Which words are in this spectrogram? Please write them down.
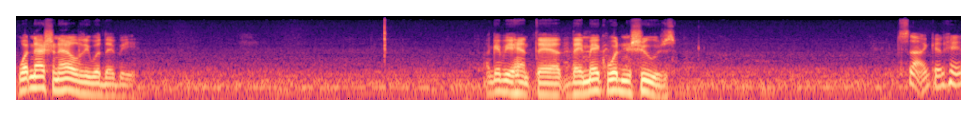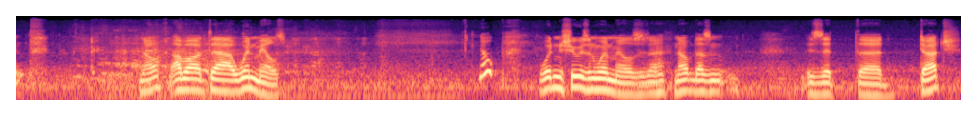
what nationality would they be? I'll give you a hint. They they make wooden shoes. It's not a good hint. No. How about uh, windmills? Nope. Wooden shoes and windmills. Uh, nope. Doesn't. Is it the Dutch?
